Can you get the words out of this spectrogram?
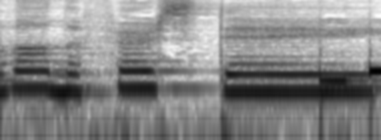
love on the first day.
